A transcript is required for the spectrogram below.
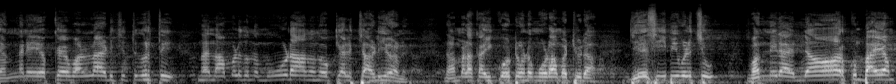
എങ്ങനെയൊക്കെ വെള്ളം അടിച്ച് തീർത്ത് എന്നാൽ നമ്മളിതൊന്ന് മൂടാന്ന് നോക്കിയാൽ ചളിയാണ്. നമ്മളെ കൈക്കോട്ട് കൊണ്ട് മൂടാൻ പറ്റൂല. ജെ സി ബി വിളിച്ചു. വന്നില്ല. എല്ലാവർക്കും ഭയം.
